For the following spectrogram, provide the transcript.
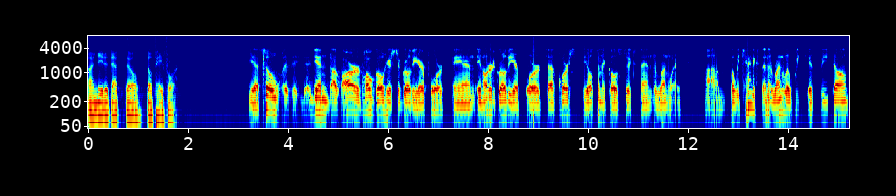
uh, needed that they'll they'll pay for? Yeah. So uh, again, our whole goal here is to grow the airport, and in order to grow the airport, of course, the ultimate goal is to extend the runway. Um, but we can't extend the runway if we don't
